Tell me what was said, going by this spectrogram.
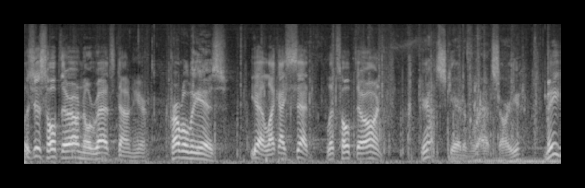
Let's just hope there are no rats down here. Probably is. Yeah, like I said, let's hope there aren't. You're not scared of rats, are you? Me?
